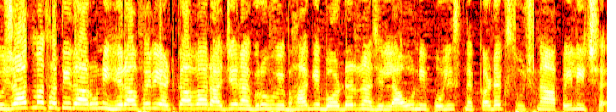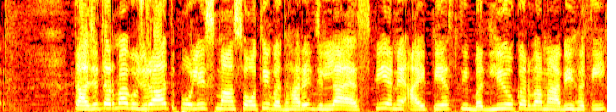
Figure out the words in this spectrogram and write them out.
ગુજરાતમાં થતી દારૂની હેરાફેરી અટકાવવા રાજ્યના ગૃહ વિભાગે બોર્ડરના જિલ્લાઓની પોલીસને કડક સૂચના આપેલી છે. તાજેતરમાં ગુજરાત પોલીસમાં સૌથી વધારે જિલ્લા એસપી અને આઈપીએસની બદલીઓ કરવામાં આવી હતી,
